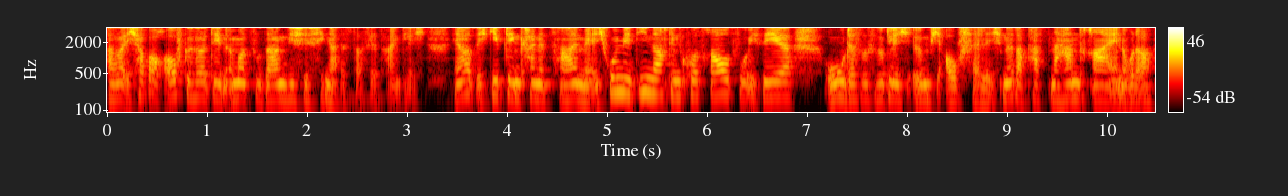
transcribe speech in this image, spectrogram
aber ich habe auch aufgehört, denen immer zu sagen, wie viel Finger ist das jetzt eigentlich. Ja, also ich gebe denen keine Zahl mehr. Ich hole mir die nach dem Kurs raus, wo ich sehe, oh, das ist wirklich irgendwie auffällig. Ne? Da passt eine Hand rein oder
